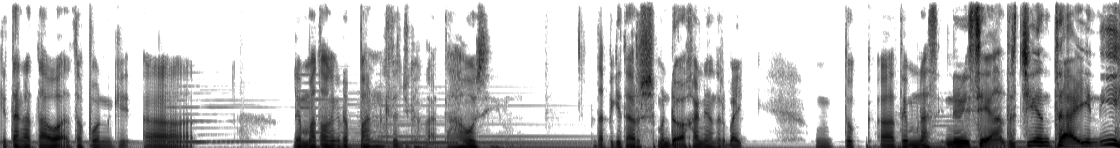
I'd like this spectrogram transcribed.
kita nggak tahu ataupun uh, lima tahun ke depan kita juga nggak tahu sih tapi kita harus mendoakan yang terbaik untuk uh, timnas Indonesia yang tercinta ini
